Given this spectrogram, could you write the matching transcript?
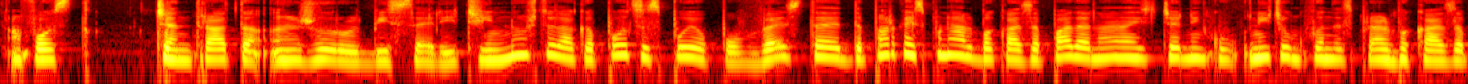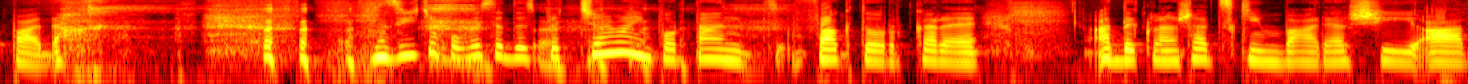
a fost centrată în jurul bisericii. Nu știu dacă poți să spui o poveste, de parcă îi spune albă ca zăpada, nu ai zice niciun cuvânt despre albă ca zăpada. Zici o poveste despre cel mai important factor care a declanșat schimbarea și a,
